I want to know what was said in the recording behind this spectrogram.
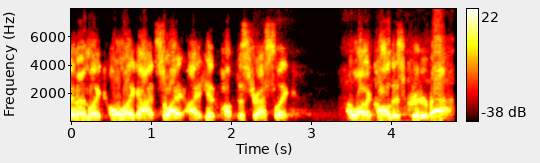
And I'm like, oh my God. So I, I hit pup distress, like, I want to call this critter back.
